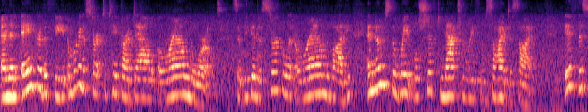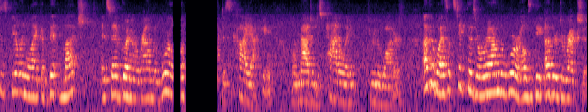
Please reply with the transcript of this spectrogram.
and then anchor the feet, and we're gonna start to take our dowel around the world. So begin to circle it around the body, and notice the weight will shift naturally from side to side. If this is feeling like a bit much, instead of going around the world, practice kayaking or imagine just paddling through the water. Otherwise, let's take those around the world the other direction.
